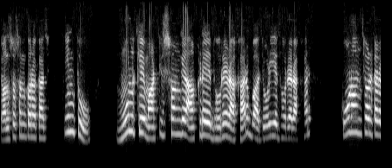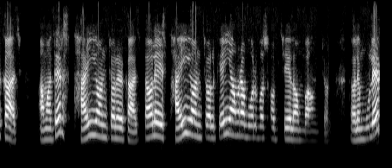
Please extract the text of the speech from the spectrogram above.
জল শোষণ করা কাজ। কিন্তু মূলকে মাটির সঙ্গে আঁকড়ে ধরে রাখার বা জড়িয়ে ধরে রাখার কোন অঞ্চলটার কাজ? আমাদের স্থায়ী অঞ্চলের কাজ। তাহলে স্থায়ী অঞ্চলকেই আমরা বলব সবচেয়ে লম্বা অঞ্চল। তাহলে মূলের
